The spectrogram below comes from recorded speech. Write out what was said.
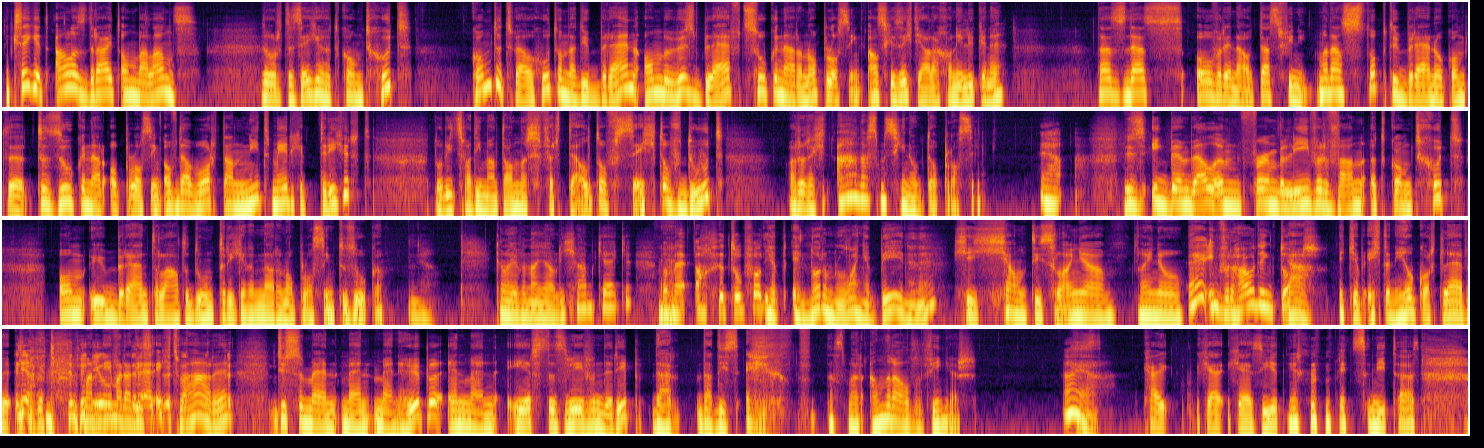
Ik zeg het, alles draait om balans. Door te zeggen het komt goed, komt het wel goed, omdat je brein onbewust blijft zoeken naar een oplossing. Als je zegt, ja, dat gaat niet lukken, hè. Dat is, dat is over en out, dat is fini. Maar dan stopt je brein ook om te, te zoeken naar oplossing. Of dat wordt dan niet meer getriggerd door iets wat iemand anders vertelt of zegt of doet, waardoor je, ah, dat is misschien ook de oplossing. Ja. Dus ik ben wel een firm believer van het komt goed om uw brein te laten doen triggeren naar een oplossing te zoeken. ja. Ik kan nog even naar jouw lichaam kijken. Wat mij altijd opvalt, je hebt enorm lange benen. Hè? Gigantisch lang, ja. I know. Hè, in verhouding tot... Ja, ik heb echt een heel kort lijf. hè. Ja, maar nee, maar dat is echt waar. Hè. Tussen mijn, mijn, mijn heupen en mijn eerste zwevende rib, daar, dat is echt... Dat is maar anderhalve vinger. Ah ja. Jij, jij ziet het nu, mensen niet thuis.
